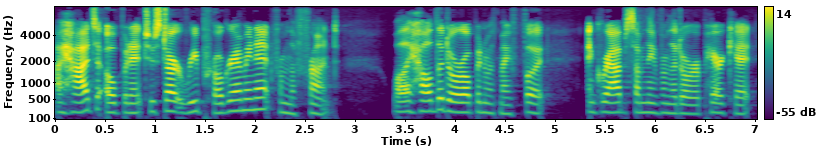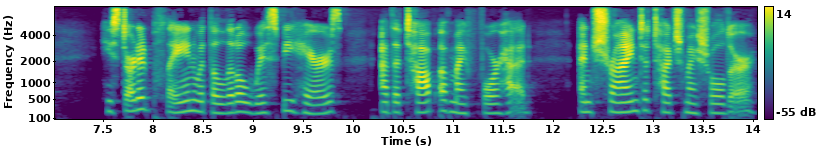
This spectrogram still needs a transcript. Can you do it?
I had to open it to start reprogramming it from the front. While I held the door open with my foot and grabbed something from the door repair kit, he started playing with the little wispy hairs at the top of my forehead and trying to touch my shoulder.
